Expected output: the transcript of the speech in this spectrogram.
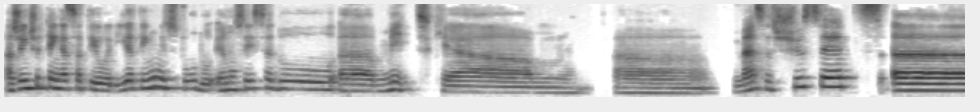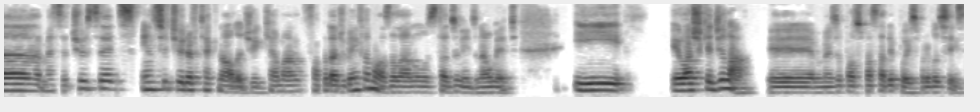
A gente tem essa teoria, tem um estudo, eu não sei se é do uh, MIT, que é a, a Massachusetts, uh, Massachusetts Institute of Technology, que é uma faculdade bem famosa lá nos Estados Unidos, né, o MIT. E eu acho que é de lá, é, mas eu posso passar depois para vocês.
